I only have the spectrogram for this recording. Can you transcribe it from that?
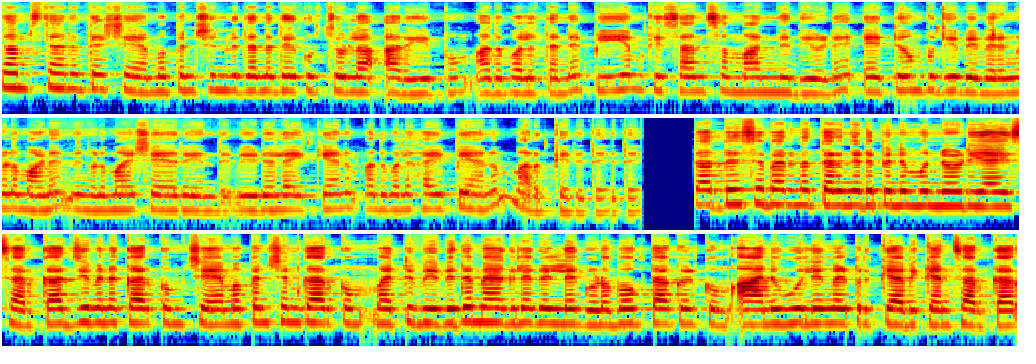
സംസ്ഥാനത്തെ ക്ഷേമ പെൻഷൻ വിതരണത്തെക്കുറിച്ചുള്ള അറിയിപ്പും അതുപോലെ തന്നെ പി എം കിസാൻ സമ്മാൻ നിധിയുടെ ഏറ്റവും പുതിയ വിവരങ്ങളുമാണ് നിങ്ങളുമായി ഷെയർ ചെയ്യുന്നത്. വീഡിയോ ലൈക്ക് ചെയ്യാനും അതുപോലെ ഹൈപ്പ് ചെയ്യാനും മറക്കരുത്. തദ്ദേശ ഭരണ തെരഞ്ഞെടുപ്പിന് മുന്നോടിയായി സർക്കാർ ജീവനക്കാർക്കും ക്ഷേമ പെൻഷൻകാർക്കും മറ്റു വിവിധ മേഖലകളിലെ ഗുണഭോക്താക്കൾക്കും ആനുകൂല്യങ്ങൾ പ്രഖ്യാപിക്കാൻ സർക്കാർ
